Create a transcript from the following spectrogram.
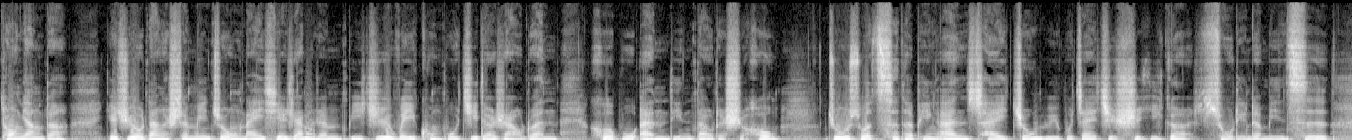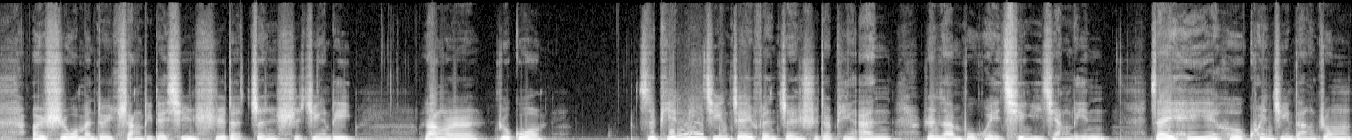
同样的，也只有当生命中那一些让人避之唯恐不及的扰乱和不安临到的时候，主所赐的平安，才终于不再只是一个属灵的名词，而是我们对上帝的信实的真实经历。然而，如果只凭逆境这份真实的平安，仍然不会轻易降临。在黑夜和困境当中，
